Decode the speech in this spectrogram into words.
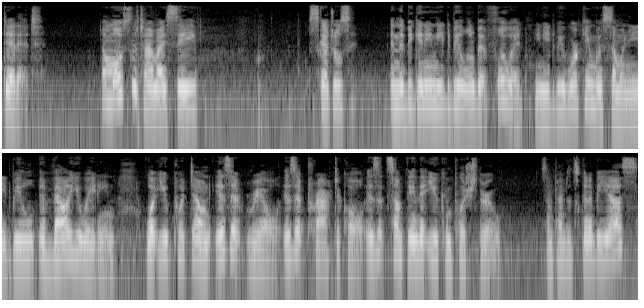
did it. Now, most of the time, I see schedules in the beginning need to be a little bit fluid. You need to be working with someone, you need to be evaluating what you put down. Is it real? Is it practical? Is it something that you can push through? Sometimes it's going to be yes,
